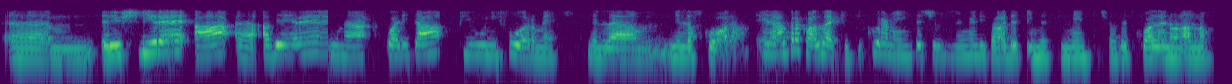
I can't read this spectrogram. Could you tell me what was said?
ehm, riuscire a eh, avere una qualità più uniforme nella, nella, scuola. E l'altra cosa è che sicuramente c'è bisogno di fare degli investimenti, cioè le scuole non hanno,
